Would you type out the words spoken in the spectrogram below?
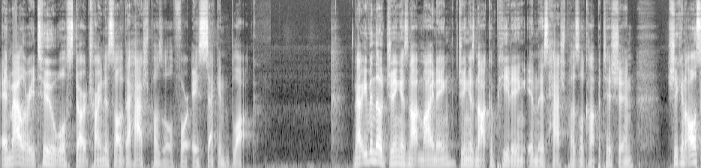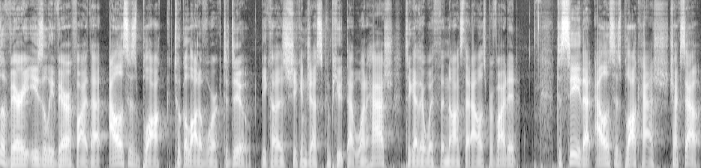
And Mallory, too, will start trying to solve the hash puzzle for a second block. Now, even though Jing is not mining, Jing is not competing in this hash puzzle competition, she can also very easily verify that Alice's block took a lot of work to do because she can just compute that one hash together with the nonce that Alice provided to see that Alice's block hash checks out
